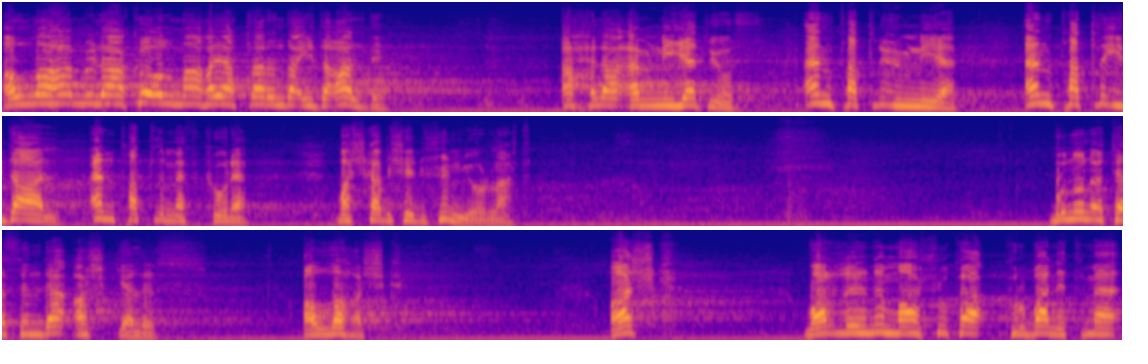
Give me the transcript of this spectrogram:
Allah'a mülakı olma hayatlarında idealdi. Ahla emniye diyor. En tatlı ümniye, en tatlı ideal, en tatlı mefkure. Başka bir şey düşünmüyorlardı. Bunun ötesinde aşk gelir. Allah aşkı. Aşk, varlığını maşuka kurban etme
